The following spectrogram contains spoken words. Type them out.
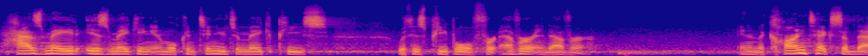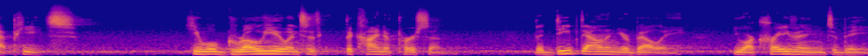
has made, is making, and will continue to make peace with his people forever and ever. And in the context of that peace, he will grow you into the kind of person that deep down in your belly, you are craving to be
